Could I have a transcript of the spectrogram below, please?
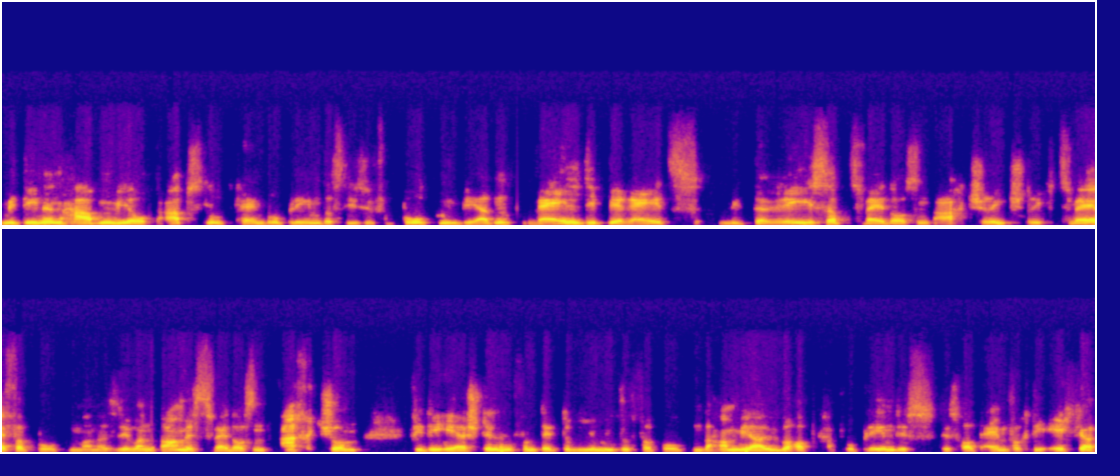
Mit denen haben wir auch absolut kein Problem, dass diese verboten werden, weil die bereits mit der RESAP 2008-2 verboten waren. Also die waren damals 2008 schon für die Herstellung von Tätowiermitteln verboten. Da haben wir ja überhaupt kein Problem. Das, das hat einfach die ECHA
